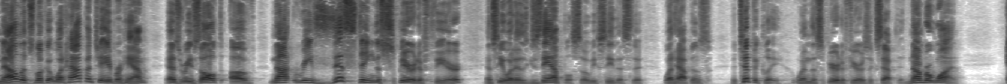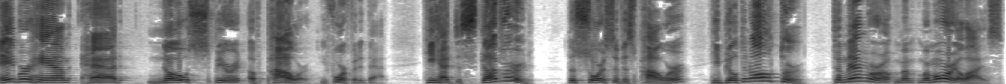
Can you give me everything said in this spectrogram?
Now let's look at what happened to Abraham as a result of not resisting the spirit of fear and see what as example. So we see this, what happens typically when the spirit of fear is accepted. Number one, Abraham had no spirit of power. He forfeited that. He had discovered the source of his power, he built an altar to memorialize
